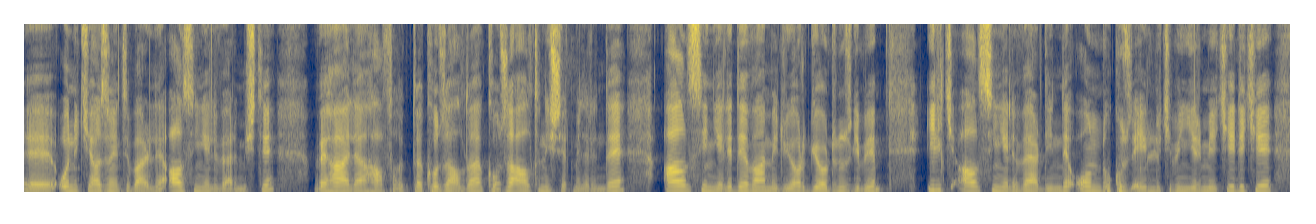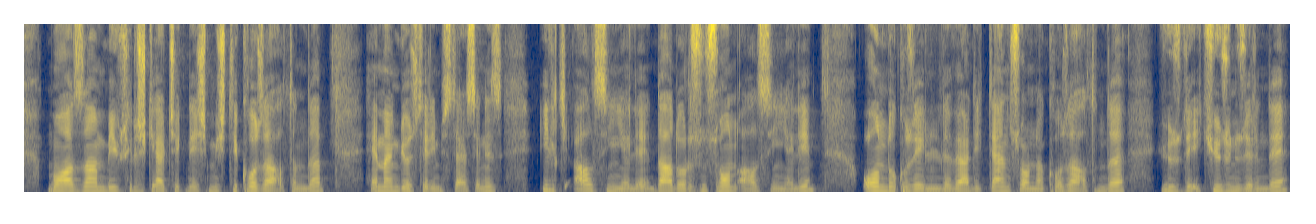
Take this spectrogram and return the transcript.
12 Haziran itibariyle al sinyali vermişti ve hala haftalıkta Kozal'da, Koza Altın işletmelerinde al sinyali devam ediyor. Gördüğünüz gibi ilk al sinyali verdiğinde 19 Eylül 2022 idi ki muazzam bir yükseliş gerçekleşmişti Koza Altın'da. Hemen göstereyim isterseniz. İlk al sinyali, daha doğrusu son al sinyali 19 Eylül'de verdikten sonra Koza Altın'da %200'ün üzerinde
